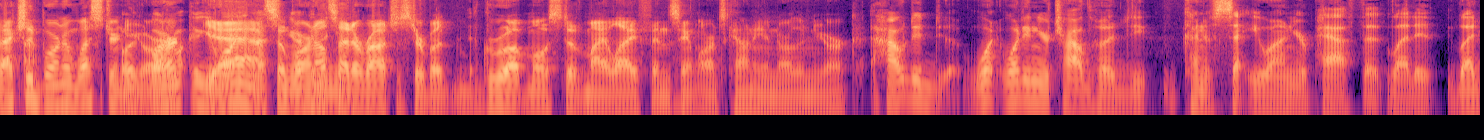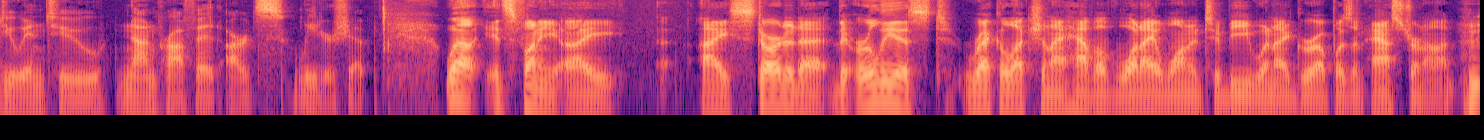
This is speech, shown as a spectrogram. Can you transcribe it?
Actually, born in Western New York. Born, yeah, born so born outside of Rochester, but grew up most of my life in St. Lawrence County in northern New York. How did what what in your childhood kind of set you on your path that led it led you into nonprofit arts leadership? Well, it's funny. I I started at the earliest recollection I have of what I wanted to be when I grew up was an astronaut, hmm.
